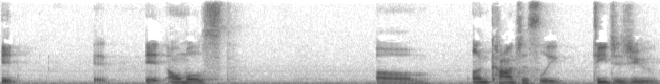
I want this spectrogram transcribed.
it, it, it almost, um, unconsciously teaches you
